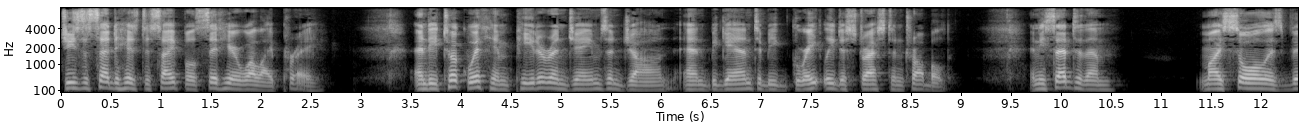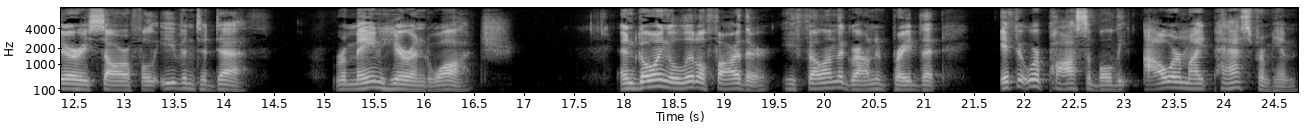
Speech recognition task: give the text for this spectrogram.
Jesus said to his disciples, Sit here while I pray. And he took with him Peter and James and John, and began to be greatly distressed and troubled. And he said to them, My soul is very sorrowful, even to death. Remain here and watch. And going a little farther, he fell on the ground and prayed that, if it were possible, the hour might pass from him.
